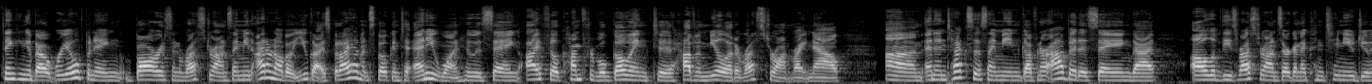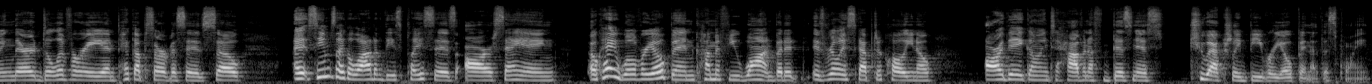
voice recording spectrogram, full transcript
thinking about reopening bars and restaurants, I mean, I don't know about you guys, but I haven't spoken to anyone who is saying, I feel comfortable going to have a meal at a restaurant right now. Um, and in Texas, I mean, Governor Abbott is saying that all of these restaurants are going to continue doing their delivery and pickup services. So it seems like a lot of these places are saying, okay, we'll reopen, come if you want, but it is really skeptical, you know, are they going to have enough business to actually be reopened at this point?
